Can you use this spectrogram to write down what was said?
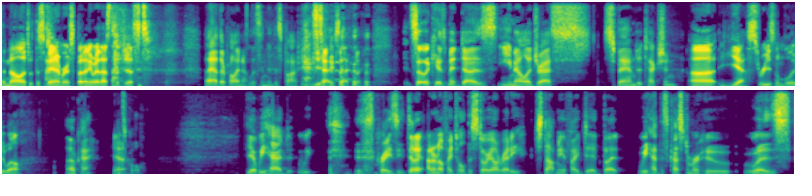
the knowledge with the spammers, but anyway, that's the gist. Ah, they're probably not listening to this podcast. yeah, exactly. so Akismet does email address spam detection. Uh, yes, reasonably well. Okay, that's Yeah. cool. Yeah, we had we. It's crazy. Did I? I don't know if I told this story already. Stop me if I did. But we had this customer who was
